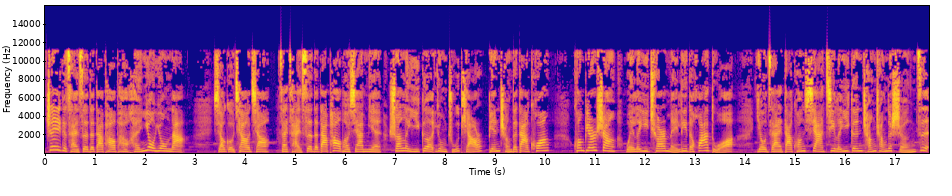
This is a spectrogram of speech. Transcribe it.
这个彩色的大泡泡很有用呢。小狗翘翘在彩色的大泡泡下面拴了一个用竹条编成的大筐，筐边上围了一圈美丽的花朵，又在大筐下系了一根长长的绳子。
